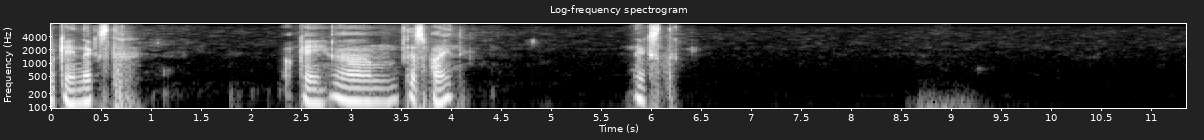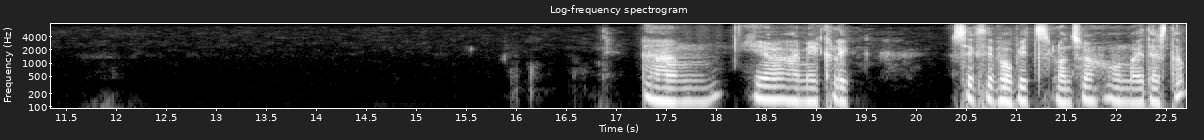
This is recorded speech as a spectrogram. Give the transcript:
Okay, next. Okay, um, that's fine. Next. Um, here I may click 64 bits launcher on my desktop.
